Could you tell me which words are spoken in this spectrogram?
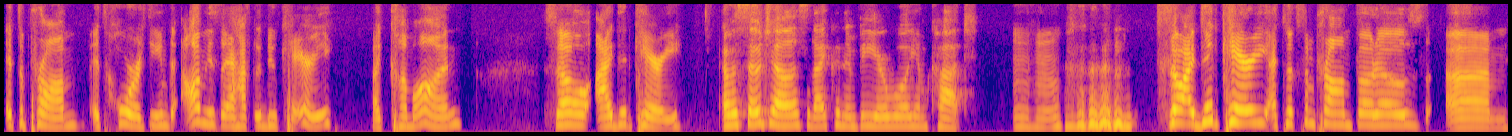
it's a prom, it's horror themed. Obviously, I have to do Carrie. Like, come on. So I did Carrie. I was so jealous that I couldn't be your William Katt. hmm So I did Carrie. I took some prom photos. Um,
